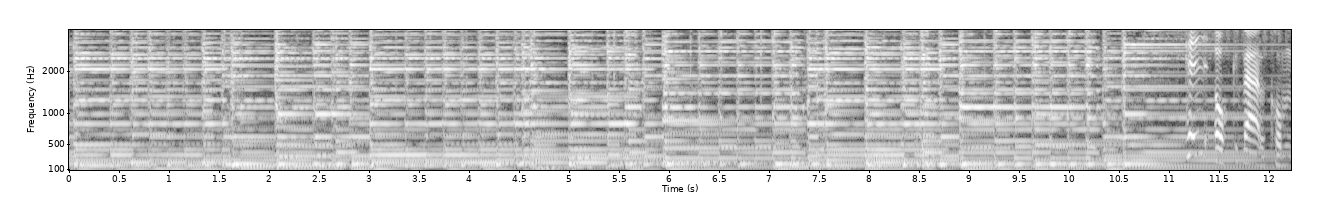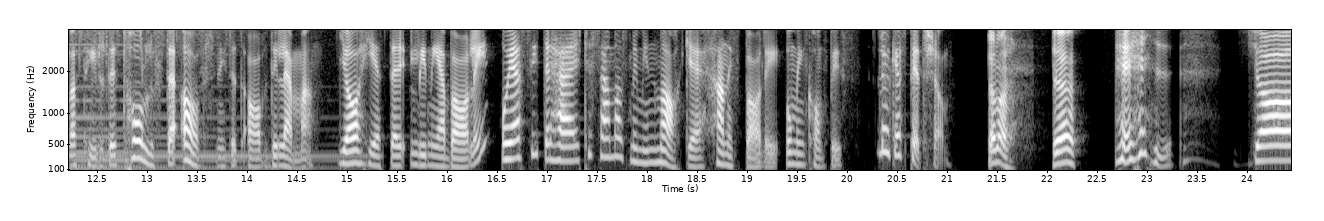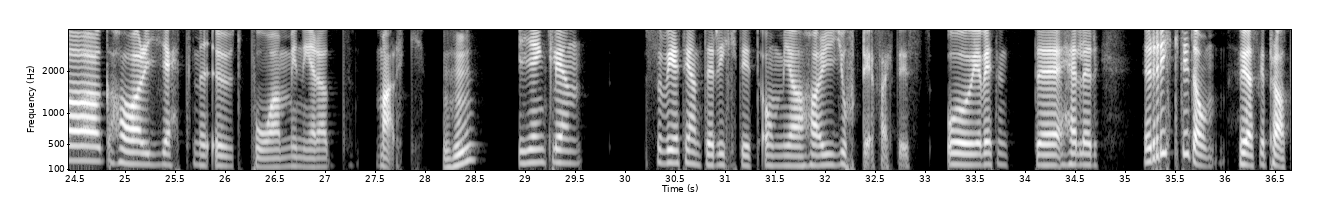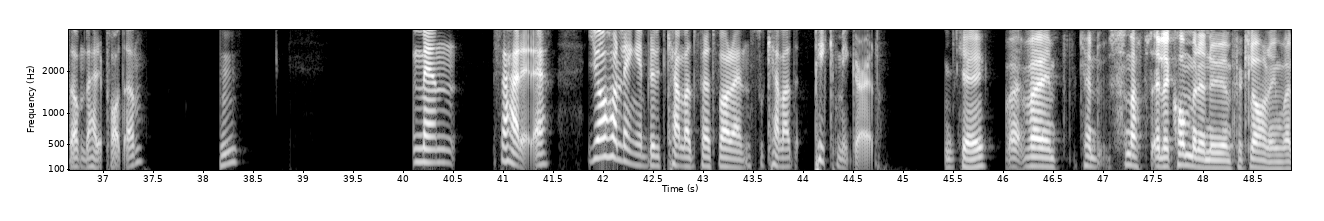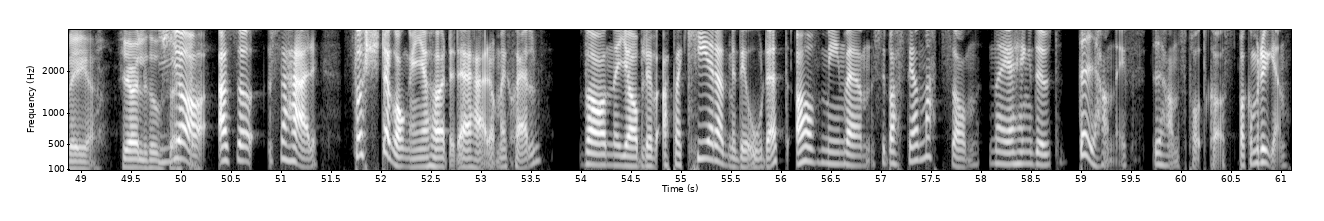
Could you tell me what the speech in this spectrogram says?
Och välkomna till det tolfte avsnittet av Dilemma. Jag heter Linnea Bali och jag sitter här tillsammans med min make Hanif Bali och min kompis Lukas Petersson. Tjena. Ja. Hej! Jag har gett mig ut på minerad mark. Mhm. Egentligen så vet jag inte riktigt om jag har gjort det faktiskt. Och jag vet inte heller riktigt om hur jag ska prata om det här i podden. Mm. Men så här är det. Jag har länge blivit kallad för att vara en så kallad pick me girl. Okej. En- kan du snabbt, eller kommer det nu en förklaring vad det är? För jag är lite osäker. Ja, alltså så här. Första gången jag hörde det här om mig själv var när jag blev attackerad med det ordet av min vän Sebastian Mattsson när jag hängde ut dig Hanif i hans podcast bakom ryggen.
